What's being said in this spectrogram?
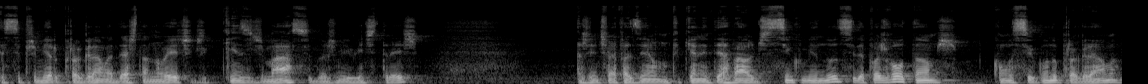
esse primeiro programa desta noite, de 15 de março de 2023. A gente vai fazer um pequeno intervalo de cinco minutos e depois voltamos com o segundo programa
